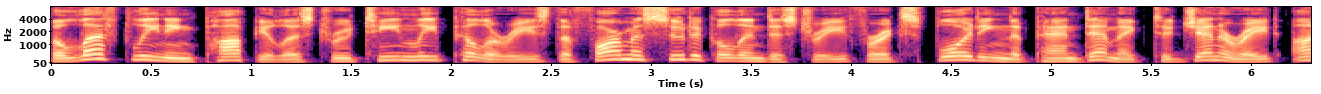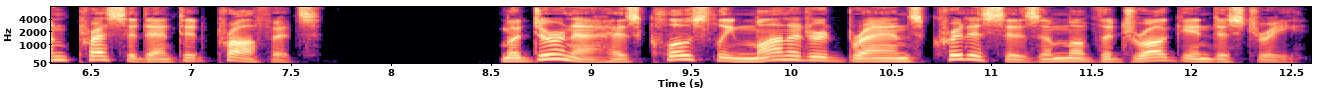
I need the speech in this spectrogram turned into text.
The left leaning populist routinely pillories the pharmaceutical industry for exploiting the pandemic to generate unprecedented profits. Moderna has closely monitored Brand's criticism of the drug industry.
